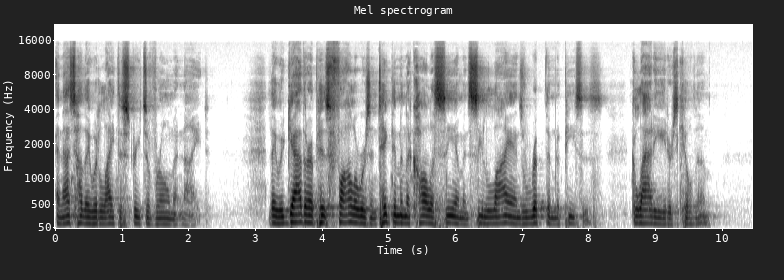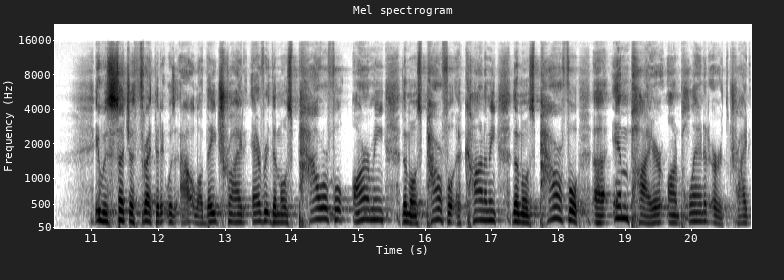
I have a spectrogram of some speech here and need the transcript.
And that's how they would light the streets of Rome at night. They would gather up his followers and take them in the Colosseum and see lions rip them to pieces, gladiators kill them. It was such a threat that it was outlawed. They tried every, the most powerful army, the most powerful economy, the most powerful uh, empire on planet Earth, tried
